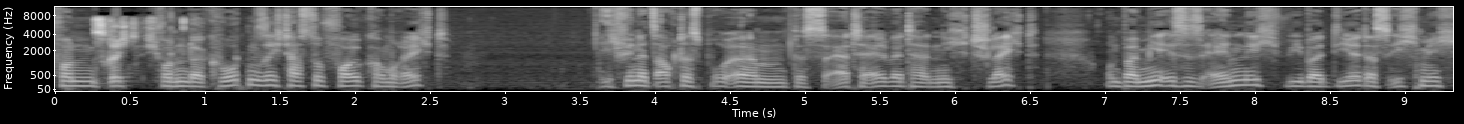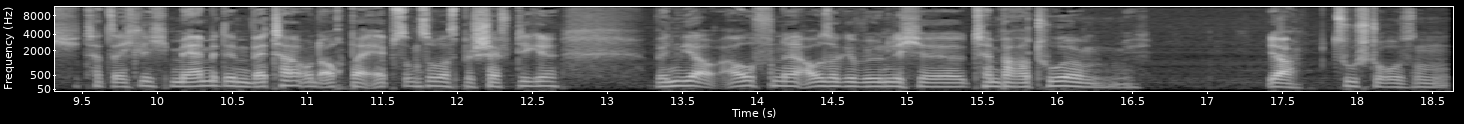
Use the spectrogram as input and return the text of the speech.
von, von der Quotensicht hast du vollkommen recht. Ich finde jetzt auch das, ähm, das RTL-Wetter nicht schlecht. Und bei mir ist es ähnlich wie bei dir, dass ich mich tatsächlich mehr mit dem Wetter und auch bei Apps und sowas beschäftige, wenn wir auf eine außergewöhnliche Temperatur ja, zustoßen.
